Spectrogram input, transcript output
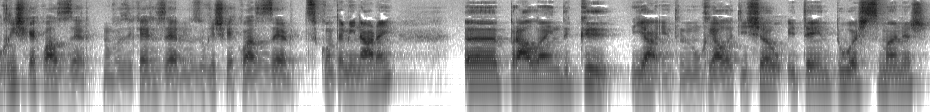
o risco é quase zero, não vou dizer que é zero, mas o risco é quase zero de se contaminarem, uh, para além de que yeah, entram num reality show e têm duas semanas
